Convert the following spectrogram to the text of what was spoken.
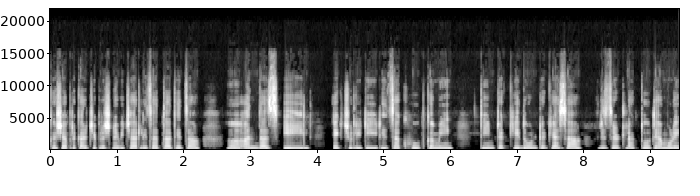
कशा प्रकारचे प्रश्न विचारले जातात याचा अंदाज येईल. ॲक्च्युली टी ई टीचा खूप कमी तीन टक्के दोन टक्के असा रिझल्ट लागतो. त्यामुळे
